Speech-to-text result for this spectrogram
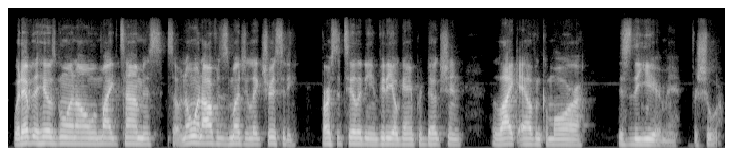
whatever the hell's going on with Mike Thomas. So no one offers as much electricity, versatility, and video game production like Alvin Kamara. This is the year, man, for sure.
